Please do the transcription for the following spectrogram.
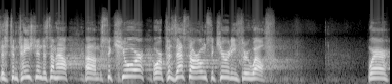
This temptation to somehow um, secure or possess our own security through wealth, where,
